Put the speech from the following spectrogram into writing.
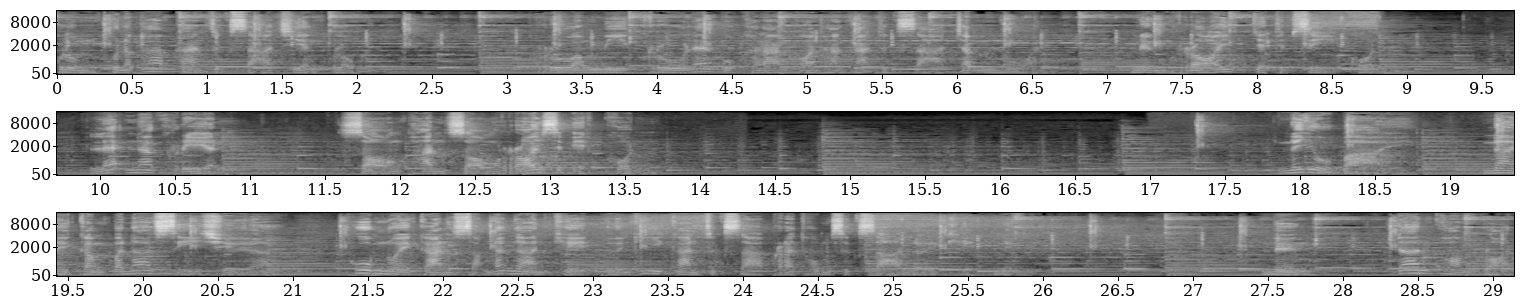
กลุ่มคุณภาพการศึกษาเชียงกลม รวมมีครูและบุคลากรทางการศึกษาจำนวน 174 คน และนักเรียน 2,211 คน นโยบาย นายกัมปนาศสีเชื้อ ผู้อำนวยการสำนักงานเขตพื้นที่การศึกษาประถมศึกษาเลยเขตหนึ่ง 1. ด้านความปลอด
